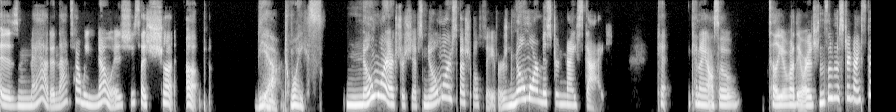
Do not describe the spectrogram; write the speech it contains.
is mad, and that's how we know is she says, "Shut up." Yeah, twice. No more extra shifts, no more special favors, no more Mr. Nice Guy. Can can I also tell you about the origins of Mr. Nice Guy?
